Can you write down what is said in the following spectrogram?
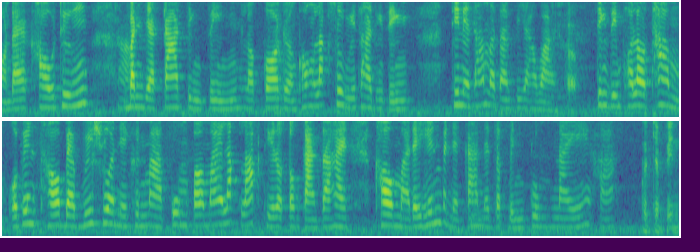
องๆได้เข้าถึงค่ะ บรรยากาศจริง ๆ แล้วก็เรื่องของหลักสูตรวิชาจริง ๆ ที่ในท่ามอาจารย์ปิยาวาครับ จริง ๆ เพราะเราทำ Open House แบบวิชวลเนี่ยขึ้นมากลุ่มเป้าหมายหลักๆ ที่เราต้องการจะให้เข้ามาได้เห็นบรรยากาศเนี่ยจะเป็นกลุ่มไหนคะก็จะเป็น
